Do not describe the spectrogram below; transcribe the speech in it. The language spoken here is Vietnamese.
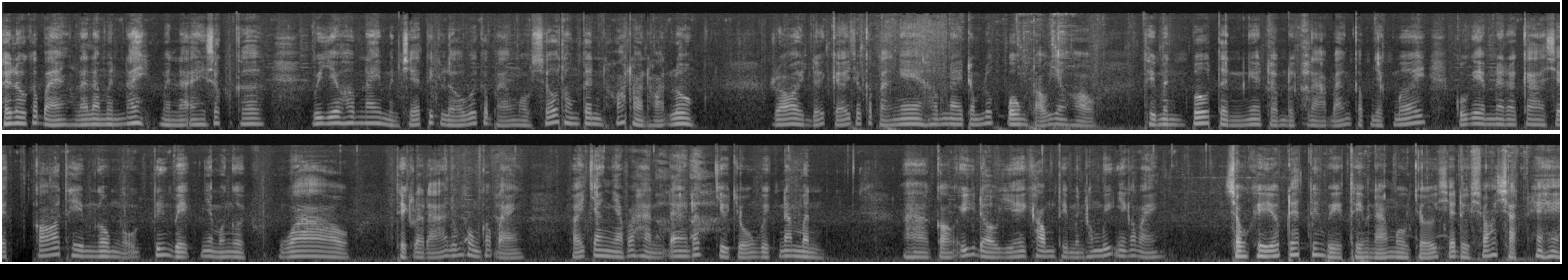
Hello các bạn, lại là mình đây, mình là An Soccer Video hôm nay mình sẽ tiết lộ với các bạn một số thông tin hot hòn hot luôn. Rồi, để kể cho các bạn nghe, hôm nay trong lúc bôn tẩu giang hồ Thì mình vô tình nghe trộm được là bản cập nhật mới của game Naraka sẽ có thêm ngôn ngữ tiếng Việt nha mọi người. Wow, thiệt là đã đúng không các bạn? Phải chăng nhà phát hành đang rất chiều chuộng Việt Nam mình? À, còn ý đồ gì hay không thì mình không biết nha các bạn sau khi update tiếng Việt thì nạn mù chữ sẽ được xóa sạch he he.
